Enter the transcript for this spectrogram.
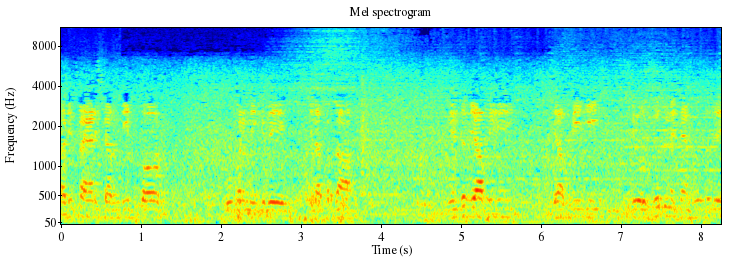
ਸਾਡੀ ਭੈਣ ਸ਼ਰਨਦੀਪ ਕੌਰ, ਉਮਰ ਨਿਗ ਦੇ ਜ਼ਿਲ੍ਹਾ ਪ੍ਰਧਾਨ, ਜਿੰਦਰ ਜਾਫਰੀ ਜੀ ਜਾਫਰੀ ਜੀ ਜੋ ਯੁੱਧ ਨਸ਼ਾ ਵਿਰੁੱਧ ਦੇ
